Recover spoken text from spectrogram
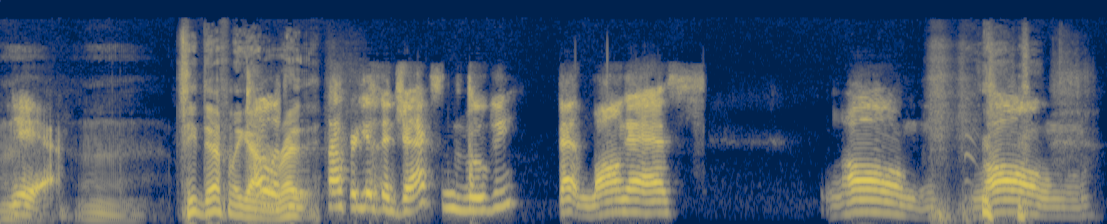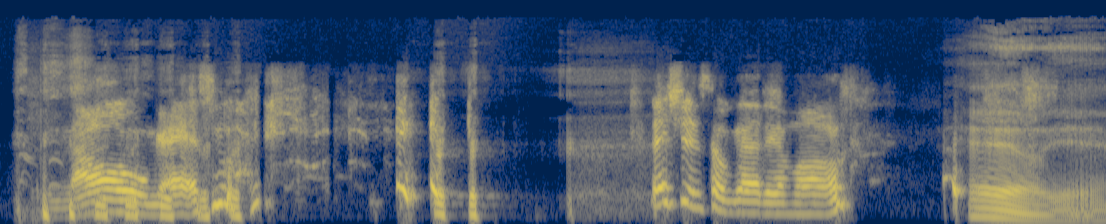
Mm, Yeah. mm. She definitely got Oh, re- let's forget the Jacksons movie. That long ass, long, long, long ass movie. that shit's so goddamn long. hell yeah.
